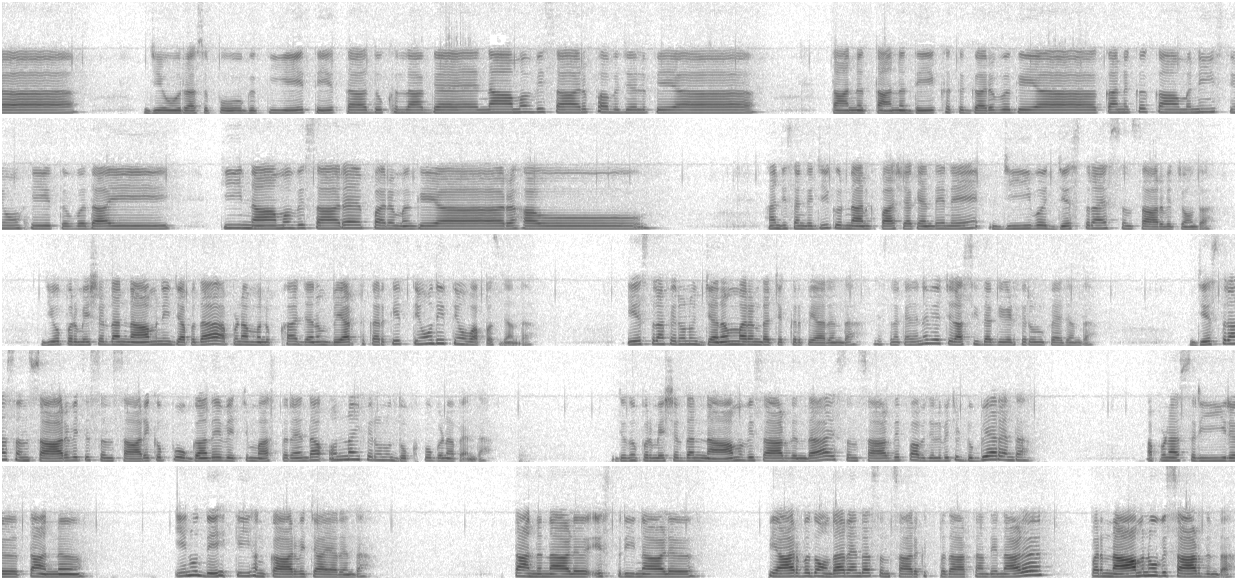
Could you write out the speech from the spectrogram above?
ਜਿਉ ਰਸ ਭੋਗ ਕੀਏ ਤੇਤਾ ਦੁਖ ਲਾਗੈ, ਨਾਮ ਵਿਸਾਰ ਪਵ ਜਲ ਪਿਆ। ਤਨ ਤਨ ਦੇਖਤ ਗਰਭ ਗਿਆ, ਕਨਕ ਕਾਮਨੀ ਸਿਉ ਹੇਤ ਵਧਾਏ। ਕੀ ਨਾਮ ਵਿਸਾਰੈ ਪਰਮ ਗਿਆ ਰਹਾਓ ਹਾਂਜੀ ਸੰਗਤ ਜੀ, ਗੁਰੂ ਨਾਨਕ ਪਾਤਸ਼ਾਹ ਕਹਿੰਦੇ ਨੇ, ਜੀਵ ਜਿਸ ਤਰ੍ਹਾਂ ਇਸ ਸੰਸਾਰ ਵਿੱਚ ਆਉਂਦਾ ਜੇ ਉਹ ਪਰਮੇਸ਼ਰ ਦਾ ਨਾਮ ਨਹੀਂ ਜਪਦਾ, ਆਪਣਾ ਮਨੁੱਖਾ ਜਨਮ ਵਿਅਰਥ ਕਰਕੇ ਤਿਉਂ ਦੀ ਤਿਉਂ ਵਾਪਸ ਜਾਂਦਾ। ਇਸ ਤਰ੍ਹਾਂ ਫਿਰ ਉਹਨੂੰ ਜਨਮ ਮਰਨ ਦਾ ਚੱਕਰ ਪਿਆ ਰਹਿੰਦਾ, ਜਿਸ ਤਰ੍ਹਾਂ ਕਹਿੰਦੇ ਨੇ ਵੀ ਉਹ 84 ਦਾ ਗੇੜ ਫਿਰ ਉਹਨੂੰ ਪੈ ਜਾਂਦਾ। ਜਿਸ ਤਰ੍ਹਾਂ ਸੰਸਾਰ ਵਿੱਚ ਸੰਸਾਰਿਕ ਭੋਗਾਂ ਦੇ ਵਿੱਚ ਮਸਤ ਰਹਿੰਦਾ, ਓਨਾ ਹੀ ਫਿਰ ਉਹਨੂੰ ਦੁੱਖ ਭੋਗਣਾ ਪੈਂਦਾ। ਜਦੋਂ ਪਰਮੇਸ਼ਰ ਦਾ ਨਾਮ ਵਿਸਾਰ ਦਿੰਦਾ, ਇਹ ਸੰਸਾਰ ਦੇ ਭਵਜਲ ਵਿੱਚ ਡੁੱਬਿਆ ਰਹਿੰਦਾ। ਆਪਣਾ ਸਰੀਰ, ਧਨ, ਇਹਨੂੰ ਦੇਖ ਕੇ ਹੀ ਹੰਕਾਰ ਵਿੱਚ ਆਇਆ ਰਹਿੰਦਾ। ਧਨ ਨਾਲ, ਇਸਤਰੀ ਨਾਲ, ਪਿਆਰ ਵਧਾਉਂਦਾ ਰਹਿੰਦਾ ਸੰਸਾਰਕ ਪਦਾਰਥਾਂ ਦੇ ਨਾਲ। ਪਰ ਨਾਮ ਨੂੰ ਵਿਸਾਰ ਦਿੰਦਾ।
